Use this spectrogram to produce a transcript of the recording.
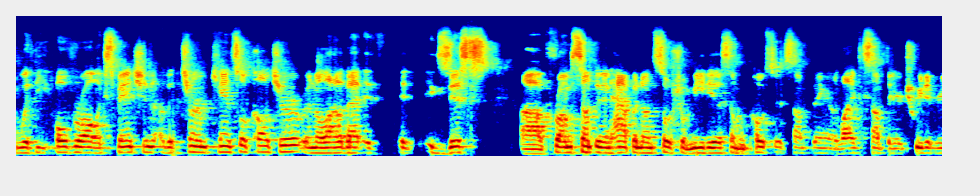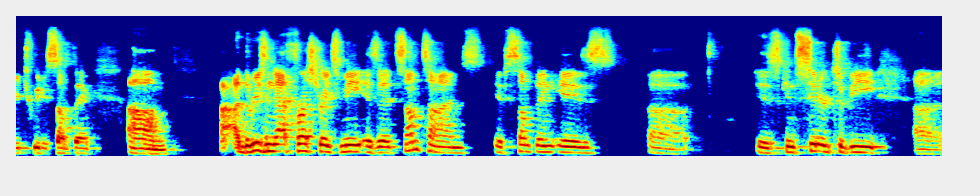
with the overall expansion of the term cancel culture, and a lot of that it, it exists uh, from something that happened on social media. Someone posted something, or liked something, or tweeted, retweeted something. Um, uh, the reason that frustrates me is that sometimes if something is uh, is considered to be uh,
